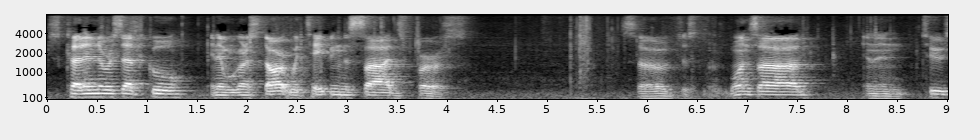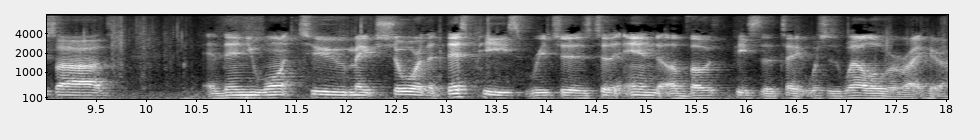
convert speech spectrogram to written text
just cut in the receptacle and then we're gonna start with taping the sides first. So just one side and then two sides and then you want to make sure that this piece reaches to the end of both pieces of tape, which is well over right here.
